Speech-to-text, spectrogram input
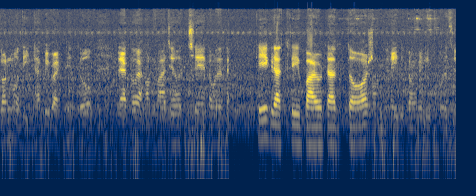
জন্মদিন হ্যাপি বার্থডে তো দেখো এখন বাজে হচ্ছে তোমাদের ঠিক রাত্রি বারোটা দশ। এই দুটো আমাকে গিফট করেছে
